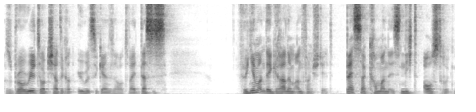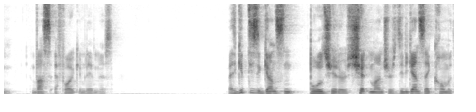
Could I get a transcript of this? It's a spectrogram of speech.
also Bro, Real Talk, ich hatte gerade übelste Gänsehaut, weil das ist für jemanden, der gerade am Anfang steht, besser kann man es nicht ausdrücken, was Erfolg im Leben ist. Weil es gibt diese ganzen Bullshitters, Shitmunchers, die die ganze Zeit kommen mit,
